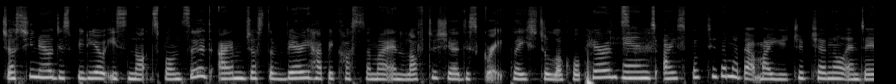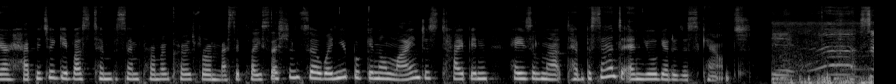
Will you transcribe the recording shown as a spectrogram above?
Just you know, this video is not sponsored. I am just a very happy customer and love to share this great place to local parents. And I spoke to them about my YouTube channel and they are happy to give us 10% promo code for a messy play session. So when you book in online, just type in hazelnut 10% and you'll get a discount. So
